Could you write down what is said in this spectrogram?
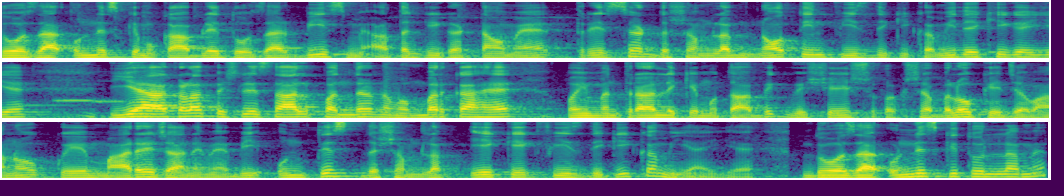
2019 के मुकाबले 2020 में आतंकी घटनाओं में तिरसठ फ़ीसदी की कमी देखी गई है। यह आंकड़ा पिछले साल 15 नवंबर का है। वहीं मंत्रालय के मुताबिक विशेष सुरक्षा बलों के जवानों के मारे जाने में भी उनतीस फ़ीसदी की कमी आई है। 2019 की तुलना में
